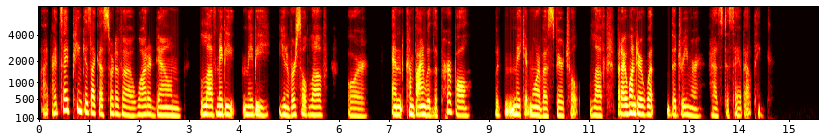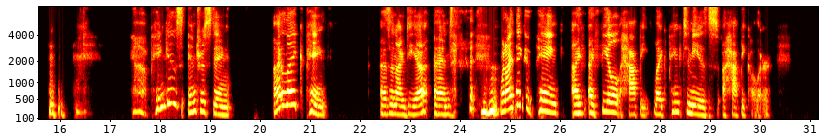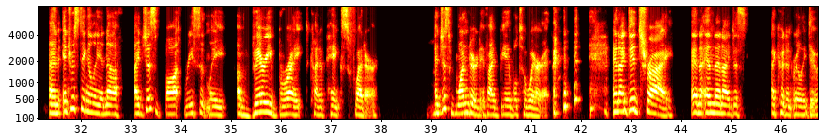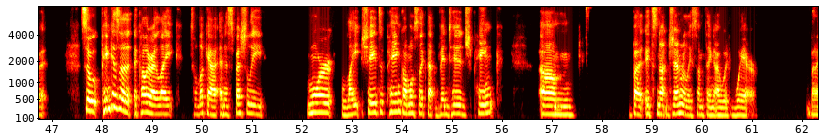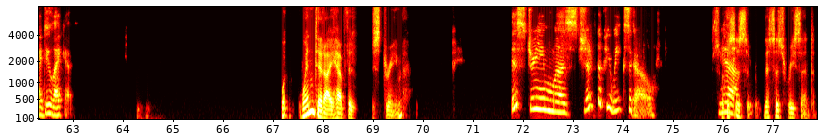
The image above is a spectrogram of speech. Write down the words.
I, I'd say pink is like a sort of a watered down love, maybe maybe universal love, or and combined with the purple would make it more of a spiritual love. But I wonder what the dreamer has to say about pink. yeah, pink is interesting. I like pink as an idea. And mm-hmm. when I think of pink, I, I feel happy. Like pink to me is a happy color. And interestingly enough, I just bought recently a very bright kind of pink sweater and just wondered if I'd be able to wear it. and I did try. And and then I just I couldn't really do it. So pink is a, a color I like to look at, and especially more light shades of pink, almost like that vintage pink. Um, but it's not generally something I would wear. But I do like it. When did I have this dream? This dream was just a few weeks ago. So yeah. this is this is recent.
